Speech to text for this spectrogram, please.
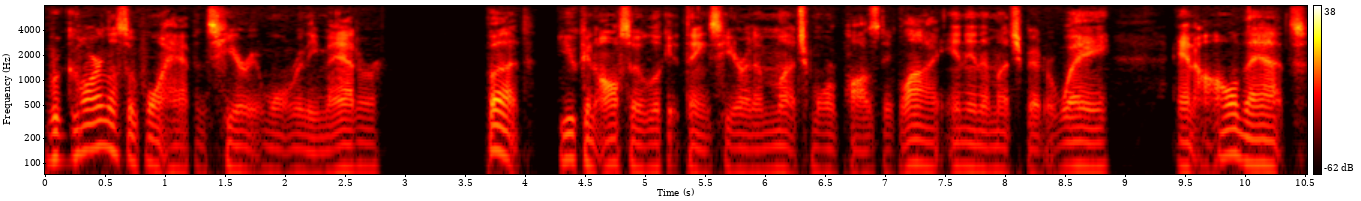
regardless of what happens here, it won't really matter. But you can also look at things here in a much more positive light and in a much better way. And all that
